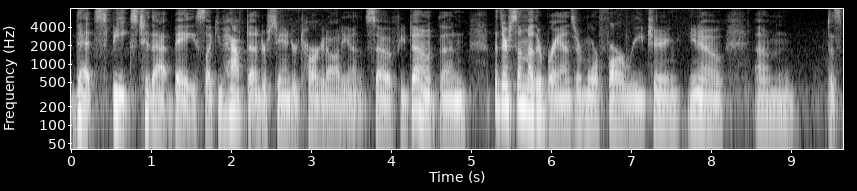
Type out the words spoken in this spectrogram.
that speaks to that base like you have to understand your target audience so if you don't then but there's some other brands that are more far reaching you know um, just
